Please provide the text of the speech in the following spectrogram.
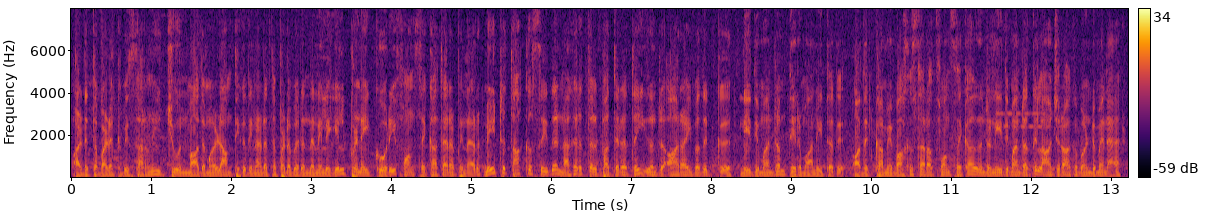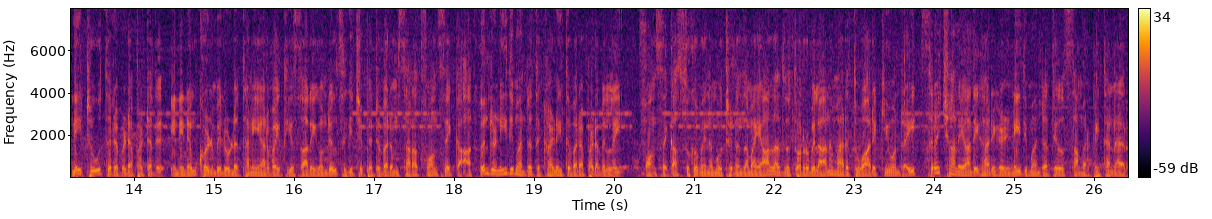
அடுத்த வழக்கு விசாரணை ஜூன் மாதம் ஏழாம் தேதி நடத்தப்படவிருந்த நிலையில் பிணை கோரி பான்செக்கா தரப்பினர் நேற்று தாக்கல் செய்த நகர்த்தல் பத்திரத்தை இன்று ஆராய்வதற்கு நீதிமன்றம் தீர்மானித்தது. அதற்கமைவாக சரத் பான்செக்கா இன்று நீதிமன்றத்தில் ஆஜராக வேண்டும் என நேற்று உத்தரவிடப்பட்டது. எனினும் கொழும்பில் உள்ள தனியார் வைத்தியசாலை ஒன்றில் சிகிச்சை பெற்று வரும் சரத் பான்செக்கா இன்று நீதிமன்றத்துக்கு அழைத்து வரப்படவில்லை பான்செகா சுகவீனமுற்றிருந்தமையால் அது தொடர்பிலான மருத்துவ அறிக்கை ஒன்றை சிறைச்சாலை அதிகாரிகள் நீதிமன்றத்தில் சமர்ப்பித்தனர்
